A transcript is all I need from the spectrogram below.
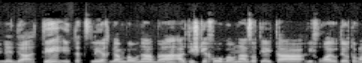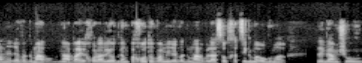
לדעתי היא תצליח גם בעונה הבאה, אל תשכחו, בעונה הזאת היא הייתה לכאורה יותר טובה מרבע גמר, עונה הבאה יכולה להיות גם פחות טובה מרבע גמר ולעשות חצי גמר או גמר, זה גם שוב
